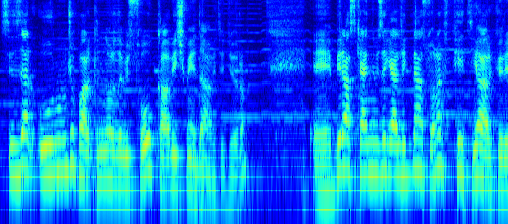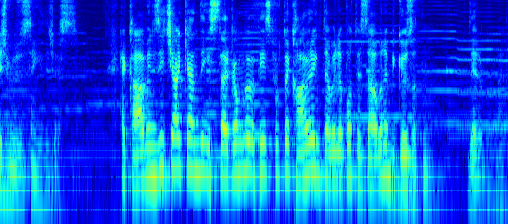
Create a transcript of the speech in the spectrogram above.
sizler Uğur Mumcu Parkı'nın orada bir soğuk kahve içmeye davet ediyorum. Ee, biraz kendimize geldikten sonra Fethiye Arkeoloji Müzesi'ne gideceğiz. He, kahvenizi içerken de Instagram'da ve Facebook'ta kahverengi tabela pot hesabına bir göz atın derim ben.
